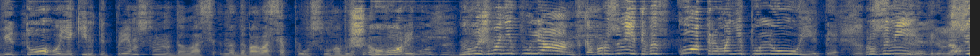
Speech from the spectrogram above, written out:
від того, яким підприємством надалася надавалася послуга. Ви ж говорите, може ну ви ж маніпулянтка. Ви розумієте, ви вкотре маніпулюєте. Розумієте? Все,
